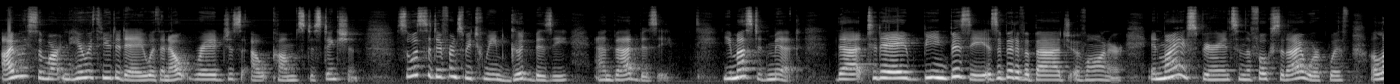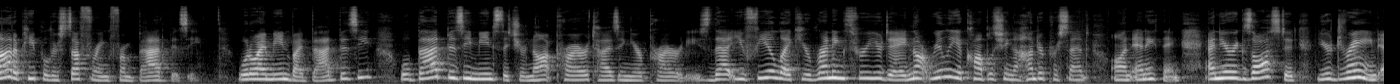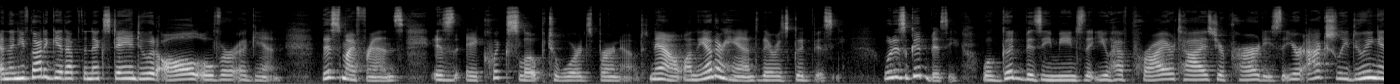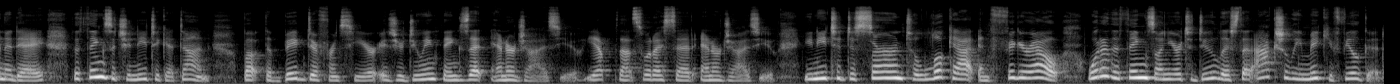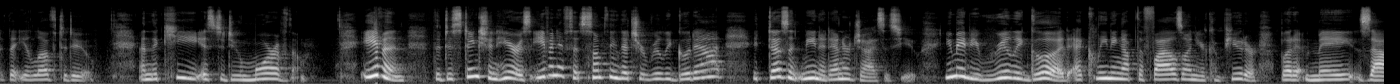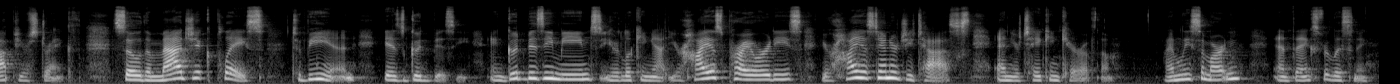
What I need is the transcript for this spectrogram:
I'm Lisa Martin here with you today with an outrageous outcomes distinction. So, what's the difference between good busy and bad busy? You must admit that today being busy is a bit of a badge of honor. In my experience and the folks that I work with, a lot of people are suffering from bad busy. What do I mean by bad busy? Well, bad busy means that you're not prioritizing your priorities, that you feel like you're running through your day, not really accomplishing 100% on anything, and you're exhausted, you're drained, and then you've got to get up the next day and do it all over again. This, my friends, is a quick slope towards burnout. Now, on the other hand, there is good busy. What is good busy? Well, good busy means that you have prioritized your priorities, that you're actually doing in a day the things that you need to get done. But the big difference here is you're doing things that energize you. Yep, that's what I said energize you. You need to discern, to look at, and figure out what are the things on your to do list that actually make you feel good, that you love to do. And the key is to do more of them. Even the distinction here is even if it's something that you're really good at, it doesn't mean it energizes you. You may be really good at cleaning up the files on your computer, but it may zap your strength. So the magic place to be in is good busy. And good busy means you're looking at your highest priorities, your highest energy tasks, and you're taking care of them. I'm Lisa Martin, and thanks for listening.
